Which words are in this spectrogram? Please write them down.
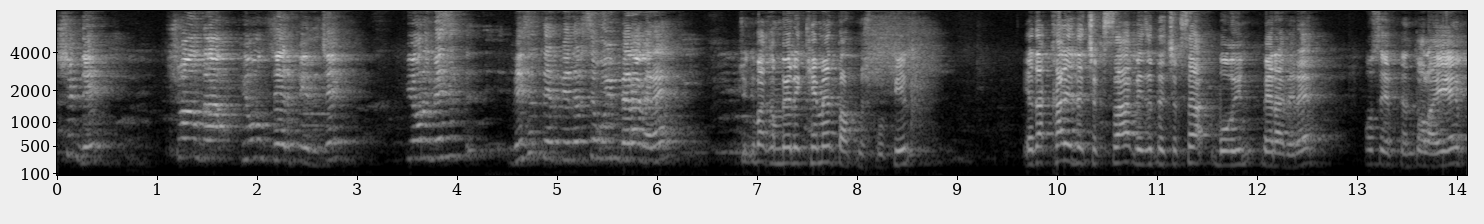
Şimdi şu anda piyon terfi edecek. Piyonu vezir, vezir terfi ederse oyun berabere. Çünkü bakın böyle kement atmış bu fil. Ya da kalede çıksa, vezirde çıksa bu oyun berabere. O sebepten dolayı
